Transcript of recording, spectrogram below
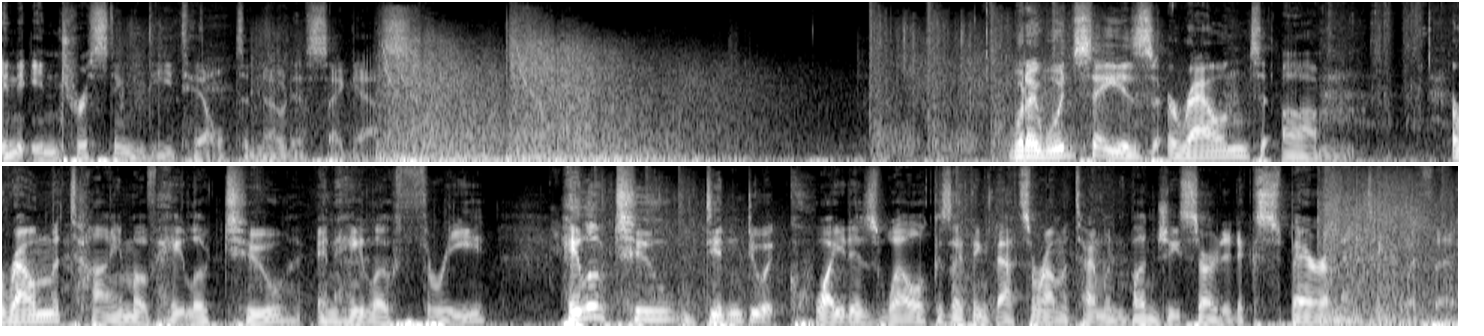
an interesting detail to notice, I guess. What I would say is around um, around the time of Halo 2 and Halo 3. Halo 2 didn't do it quite as well because I think that's around the time when Bungie started experimenting with it.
